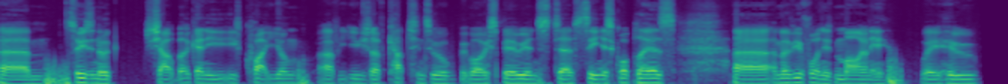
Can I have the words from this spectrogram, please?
Um, so he's another shout, but again, he, he's quite young. I usually have captains who are a bit more experienced uh, senior squad players. Uh, and maybe the other one is Marney, who,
